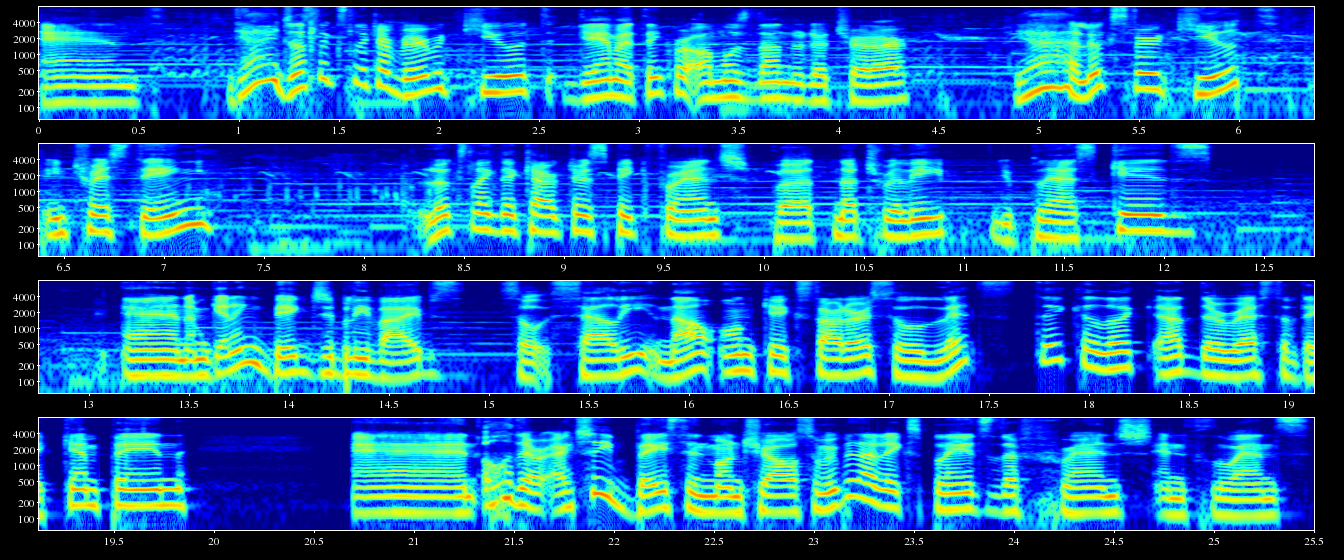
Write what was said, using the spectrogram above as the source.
And yeah, it just looks like a very cute game. I think we're almost done with the trailer. Yeah, it looks very cute, interesting. Looks like the characters speak French, but not really. You play as kids. And I'm getting big Ghibli vibes. So Sally now on Kickstarter. So let's take a look at the rest of the campaign. And oh, they're actually based in Montreal. So maybe that explains the French influence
